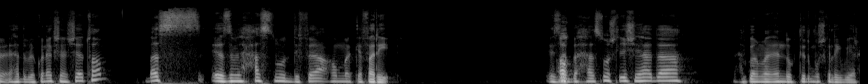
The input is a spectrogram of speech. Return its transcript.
هذا بال connection شاتهم بس إذا بحسنوا الدفاع هم كفريق. إذا أوكي. بحسنوش الإشي هذا حيكون عنده كتير مشكلة كبيرة.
